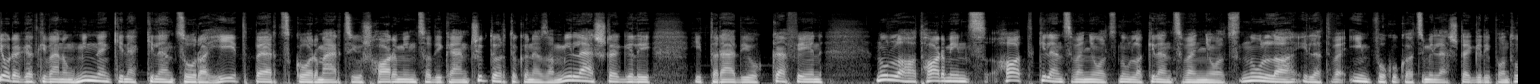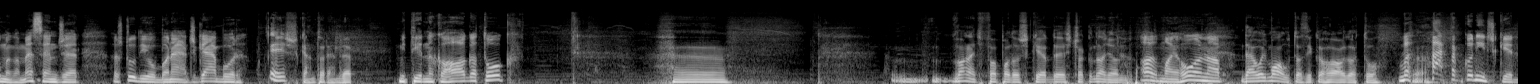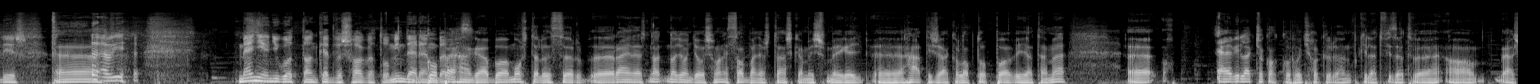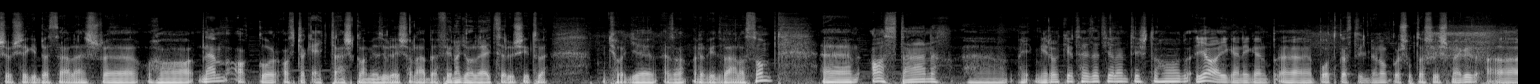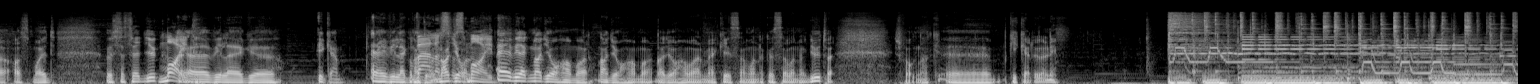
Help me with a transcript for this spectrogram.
Jó reggelt kívánunk mindenkinek, 9 óra 7 perckor, március 30-án csütörtökön ez a Millás reggeli, itt a Rádió Cafén. 0636 98 0 98 0, illetve infokukacmillástegeri.hu, meg a Messenger. A stúdióban Ács Gábor. És Kántor Endre. Mit írnak a hallgatók? Uh, van egy fapados kérdés, csak nagyon... Az majd holnap. De hogy ma utazik a hallgató. Hát akkor nincs kérdés. Uh, Menjél nyugodtan, kedves hallgató, minden rendben Kopenhágában most először Ryanair, na- nagyon gyorsan, van egy szabványos táskám, és még egy hátizsák a laptoppal vihetem el. Elvileg csak akkor, hogyha külön ki lett fizetve a elsőségi beszállás. Ha nem, akkor az csak egy táska, ami az ülés alá befér, nagyon leegyszerűsítve. Úgyhogy ez a rövid válaszom. Aztán, miről kért helyzetjelentést a hallgató? Ja, igen, igen, podcast ügyben okos utas is meg, azt majd összeszedjük. Majd. Elvileg, igen, Elvileg nagyon, nagyon, majd. elvileg nagyon hamar, nagyon hamar, nagyon hamar, mert készen vannak, össze vannak gyűjtve, és fognak uh, kikerülni.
